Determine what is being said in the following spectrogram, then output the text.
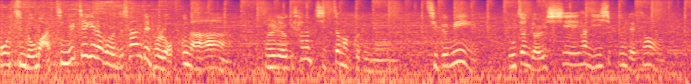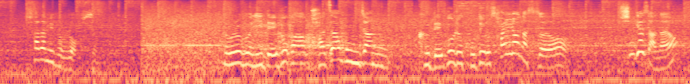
어, 지금 너무 아침 일찍이라 그런지 사람들이 별로 없구나. 원래 여기 사람 진짜 많거든요. 지금이 오전 10시 한 20분 돼서 사람이 별로 없어. 여러분, 이 내부가 과자 공장 그 내부를 그대로 살려놨어요. 신기하지 않아요?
